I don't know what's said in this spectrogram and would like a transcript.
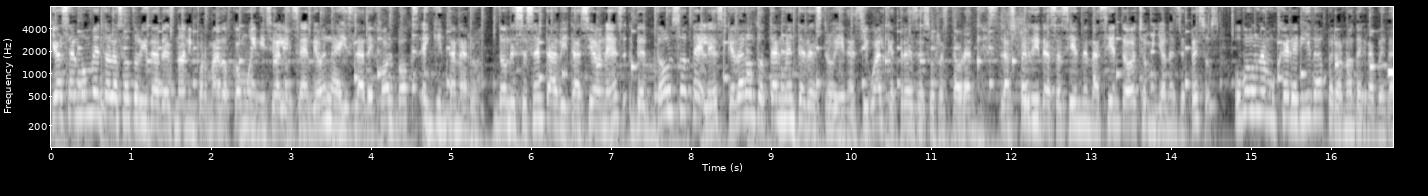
Y hasta el momento las autoridades no han informado cómo inició el incendio en la isla de Holbox en Quintana Roo, donde 60 habitaciones de dos hoteles quedaron totalmente destruidas igual que tres de sus restaurantes. Las pérdidas ascienden a 108 millones de pesos. Hubo una mujer herida, pero no de gravedad.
